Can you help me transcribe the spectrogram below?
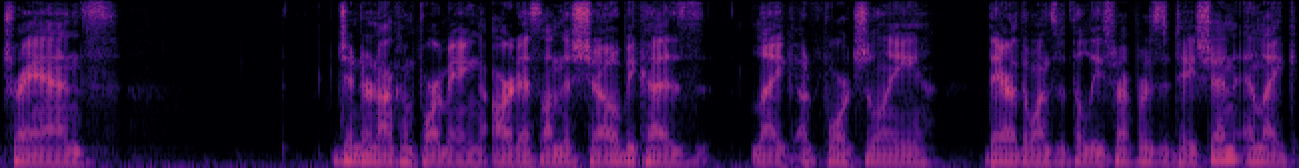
trans, gender nonconforming artists on the show because, like, unfortunately, they're the ones with the least representation, and like,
